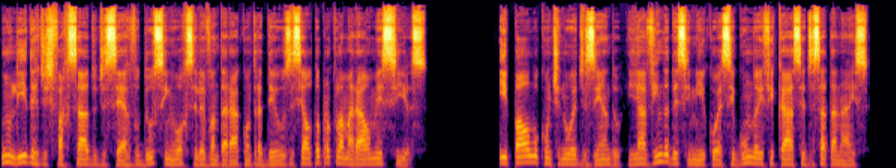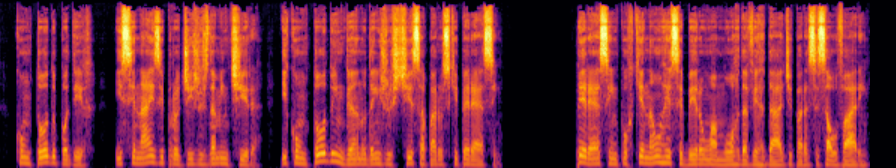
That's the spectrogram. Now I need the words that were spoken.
um líder disfarçado de servo do Senhor se levantará contra Deus e se autoproclamará o Messias. E Paulo continua dizendo: E a vinda desse Nico é segundo a eficácia de Satanás, com todo o poder, e sinais e prodígios da mentira, e com todo o engano da injustiça para os que perecem perecem porque não receberam o amor da verdade para se salvarem.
